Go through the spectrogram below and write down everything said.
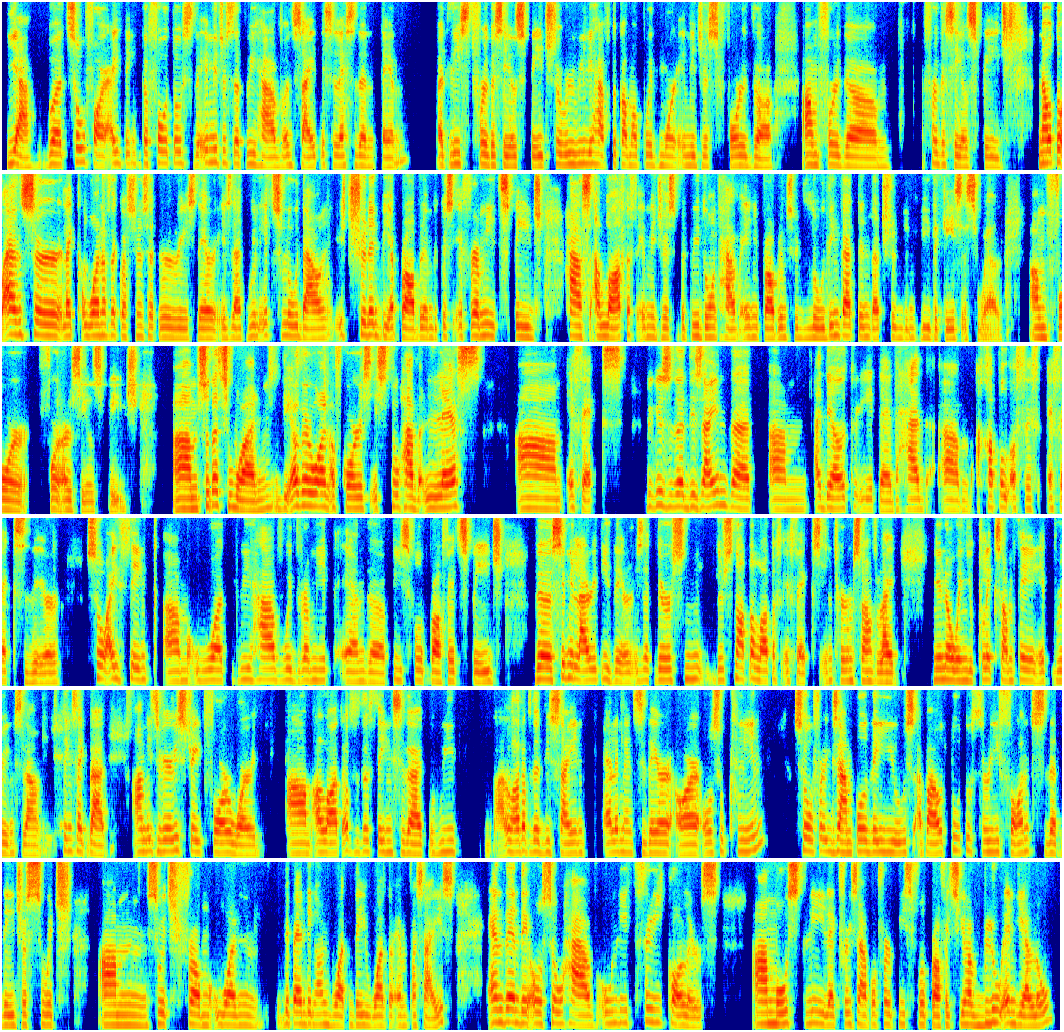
yeah, but so far, I think the photos, the images that we have on site is less than 10, at least for the sales page. So we really have to come up with more images for the um for the um, for the sales page. Now to answer like one of the questions that were raised there is that will it slow down? It shouldn't be a problem because if Ramit's page has a lot of images but we don't have any problems with loading that, then that shouldn't be the case as well um for for our sales page. Um, so that's one. The other one, of course, is to have less um, effects because the design that um, Adele created had um, a couple of effects there. So I think um, what we have with Ramit and the Peaceful Profits page, the similarity there is that there's there's not a lot of effects in terms of like you know when you click something it brings down things like that. Um it's very straightforward. Um a lot of the things that we a lot of the design elements there are also clean. So for example they use about two to three fonts that they just switch um, switch from one depending on what they want to emphasize. And then they also have only three colors. Uh, mostly, like for example, for Peaceful Profits, you have blue and yellow.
